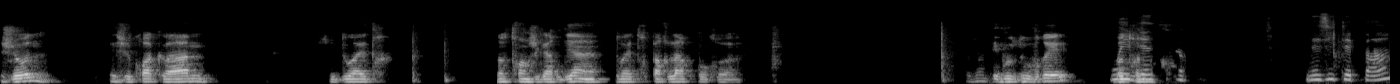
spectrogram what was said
jaune, et je crois que Anne, qui doit être notre ange gardien, doit être par là pour et vous ouvrez votre... Oui, bien sûr. N'hésitez pas.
